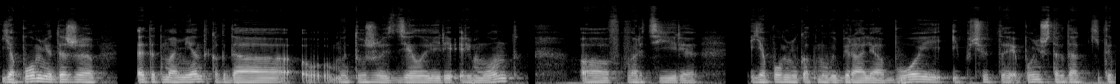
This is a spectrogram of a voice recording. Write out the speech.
я помню даже этот момент, когда э, мы тоже сделали ремонт э, в квартире. Я помню, как мы выбирали обои, и почему-то, я помню, что тогда какие-то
